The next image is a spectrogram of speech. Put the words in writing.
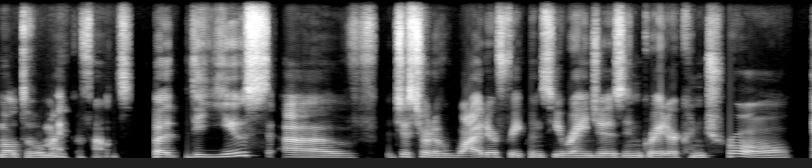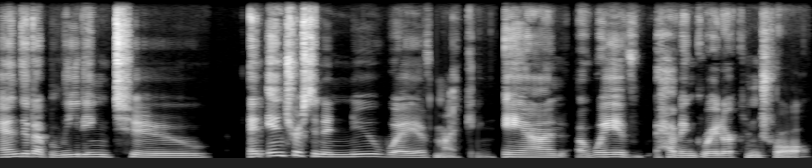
multiple microphones. But the use of just sort of wider frequency ranges and greater control ended up leading to an interest in a new way of miking and a way of having greater control.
